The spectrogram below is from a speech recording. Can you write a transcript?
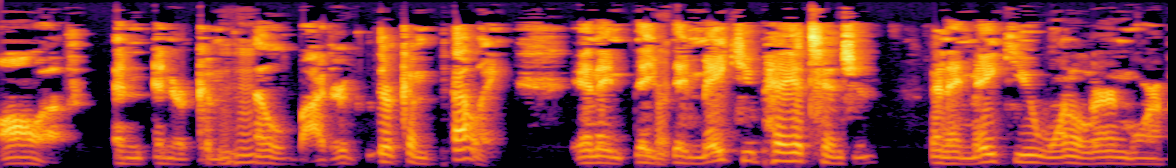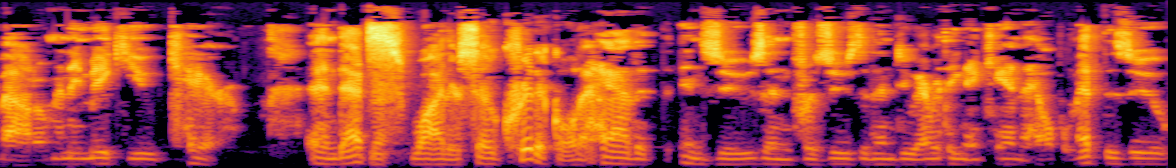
awe of and, and are mm-hmm. compelled mm-hmm. by. They're, they're compelling and they, they, right. they make you pay attention and they make you want to learn more about them and they make you care. And that's why they're so critical to have it in zoos and for zoos to then do everything they can to help them at the zoo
